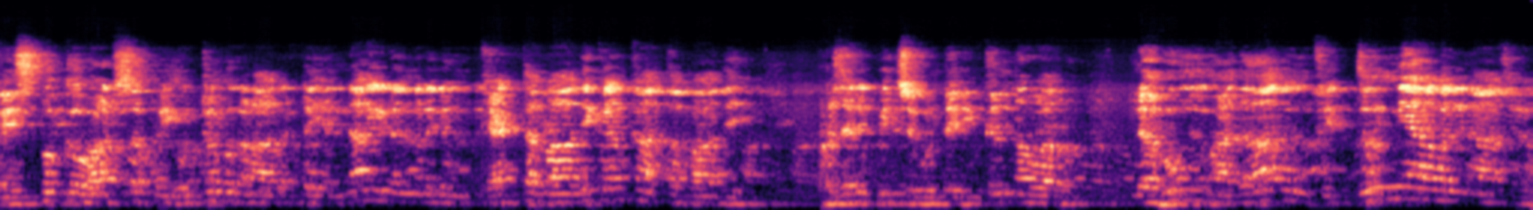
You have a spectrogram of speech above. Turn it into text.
ഫേസ്ബുക്ക് വാട്സപ്പ് യൂട്യൂബുകളാകട്ടെ എല്ലായിടങ്ങളിലും കേട്ട ബാധി കേൾക്കാത്ത പാതി പ്രചരിപ്പിച്ചു കൊണ്ടിരിക്കുന്നവർ ലഹും അദാബുൻ ഫിദ്ദുന്യ വൽ ആഖിറ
